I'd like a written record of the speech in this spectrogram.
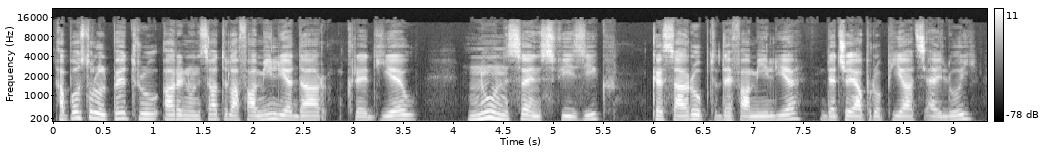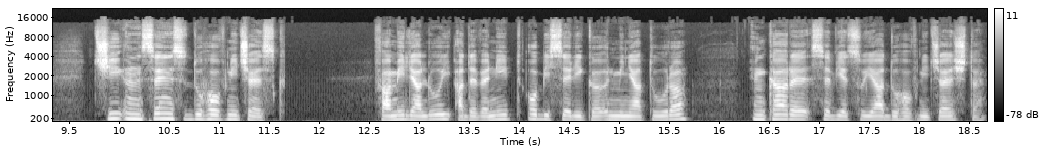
Apostolul Petru a renunțat la familie, dar, cred eu, nu în sens fizic, că s-a rupt de familie, de cei apropiați ai lui, ci în sens duhovnicesc. Familia lui a devenit o biserică în miniatură, în care se viețuia duhovnicește.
